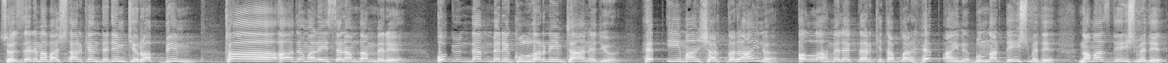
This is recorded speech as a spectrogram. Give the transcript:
Sözlerime başlarken dedim ki Rabbim ta Adem Aleyhisselam'dan beri o günden beri kullarını imtihan ediyor. Hep iman şartları aynı. Allah, melekler, kitaplar hep aynı. Bunlar değişmedi. Namaz değişmedi.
